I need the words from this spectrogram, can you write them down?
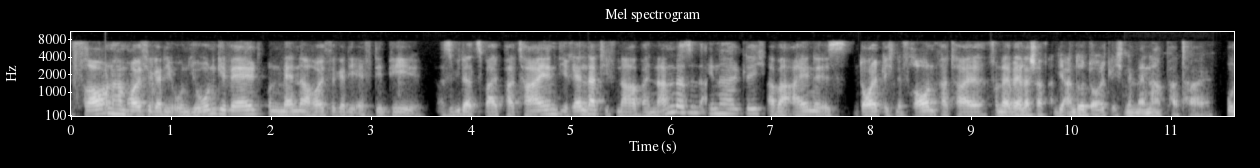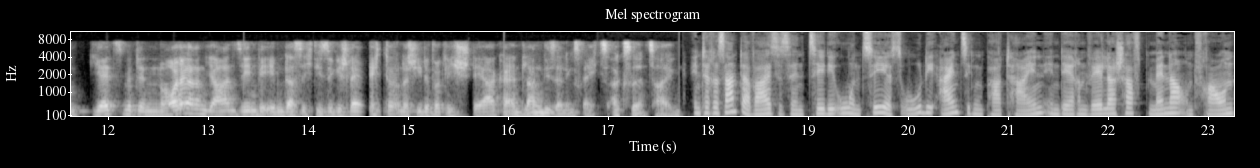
Frauen haben häufiger die Union gewählt und Männer häufiger die FDP. Also wieder zwei Parteien, die relativ nah beieinander sind inhaltlich, aber eine ist deutlich eine Frauenpartei von der Wählerschaft, die andere deutlich eine Männerpartei. Und jetzt mit den neueren Jahren sehen wir eben, dass sich diese Geschlechterunterschiede wirklich stärker entlang dieser Links-Rechts-Achse zeigen. Interessanterweise sind CDU und CSU die einzigen Parteien, in deren Wählerschaft Männer und Frauen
